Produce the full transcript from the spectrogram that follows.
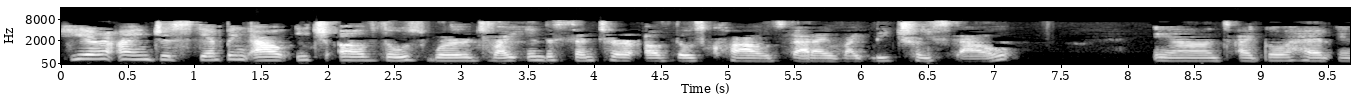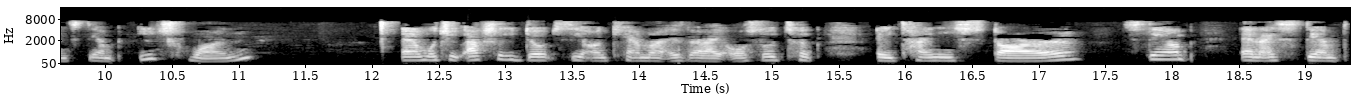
Here I'm just stamping out each of those words right in the center of those clouds that I lightly traced out. And I go ahead and stamp each one. And what you actually don't see on camera is that I also took a tiny star stamp and I stamped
